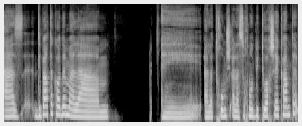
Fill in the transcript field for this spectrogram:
אז דיברת קודם על, ה, על התחום, על הסוכנות ביטוח שהקמתם.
